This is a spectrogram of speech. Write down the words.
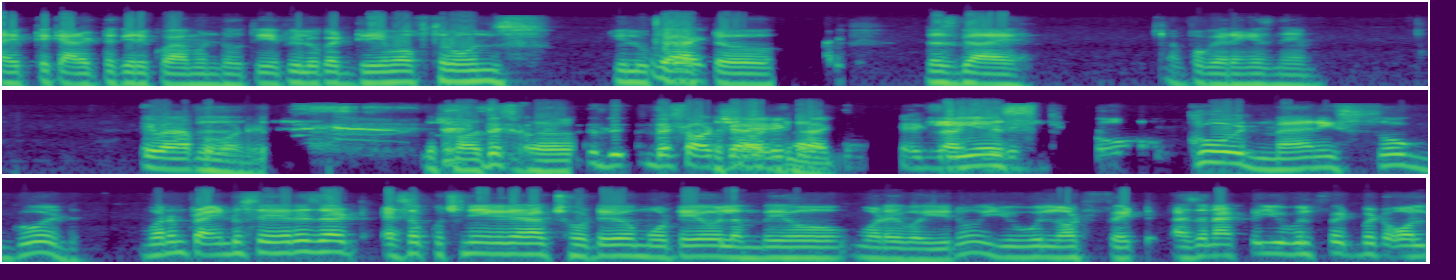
type ke character ki requirement hoti if you look at game of thrones you look right. at uh, this guy i'm forgetting his name even i forgot the, it the short, the, uh, short, uh, the, the short, the short guy, guy. Exactly. he is so good, man. He's so good. What I'm trying to say here is that ऐसा कुछ नहीं है अगर आप छोटे हो मोटे हो लंबे हो whatever you know you will not fit as an actor you will fit but all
